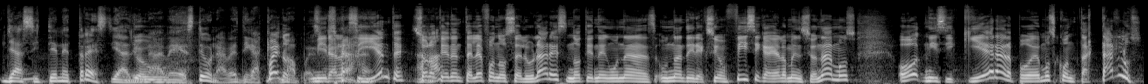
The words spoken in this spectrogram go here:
Ya si tiene tres, ya de Yo- una vez, de una vez diga que Bueno, no. pues, mira o la siguiente. Solo Ajá. tienen teléfonos celulares, no tienen una, una dirección física, ya lo mencionamos, o ni siquiera podemos contactarlos.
